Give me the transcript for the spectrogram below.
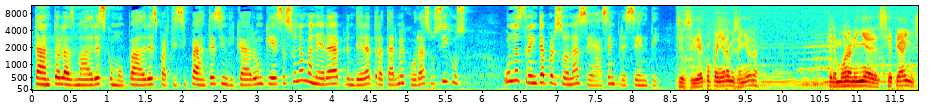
Tanto las madres como padres participantes indicaron que esa es una manera de aprender a tratar mejor a sus hijos, unas 30 personas se hacen presente. Decidí acompañar a mi señora. Tenemos una niña de 7 años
